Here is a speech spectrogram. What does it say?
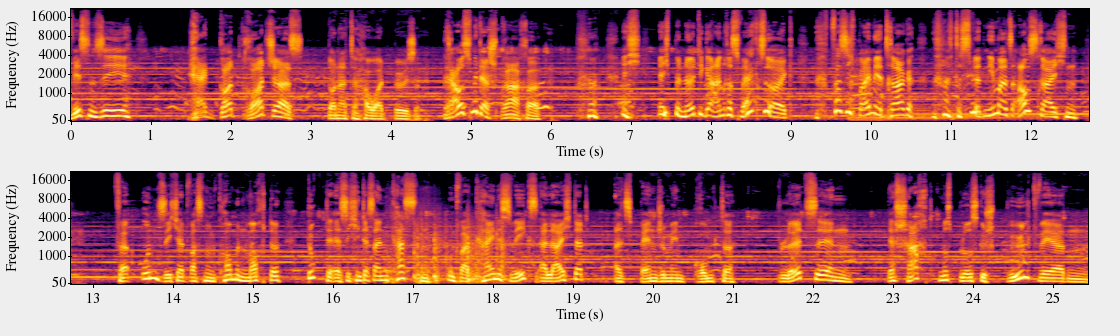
wissen Sie. Herrgott Rogers, donnerte Howard böse. Raus mit der Sprache! Ich, ich benötige anderes Werkzeug. Was ich bei mir trage, das wird niemals ausreichen. Verunsichert, was nun kommen mochte, duckte er sich hinter seinen Kasten und war keineswegs erleichtert, als Benjamin brummte. Blödsinn! Der Schacht muss bloß gespült werden.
